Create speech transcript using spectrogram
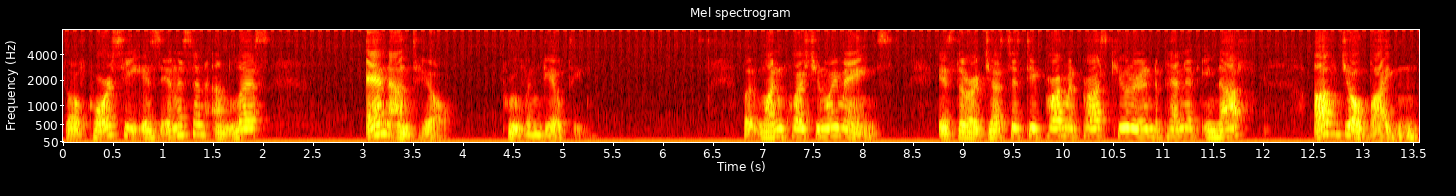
though of course he is innocent unless and until proven guilty. But one question remains. Is there a Justice Department prosecutor independent enough of Joe Biden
